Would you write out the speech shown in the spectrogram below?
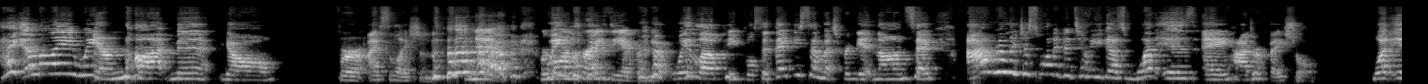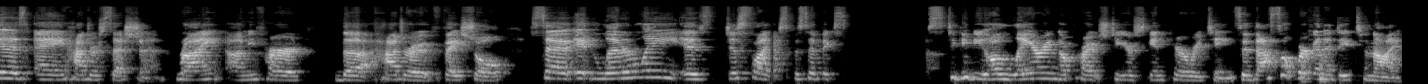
hey, Emily, we are not meant, y'all, for isolation. No, we're We going love- crazy over here. we love people. So thank you so much for getting on. So I really just wanted to tell you guys what is a hydrofacial? What is a hydro session, right? Um, you've heard the hydrofacial. So it literally is just like specific to give you a layering approach to your skincare routine. So that's what we're going to do tonight.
